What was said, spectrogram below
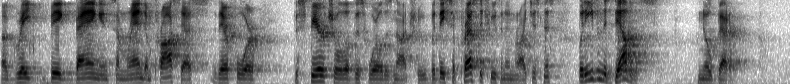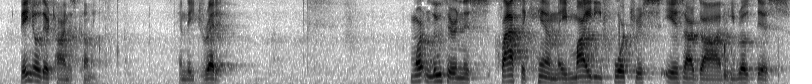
uh, great big bang in some random process. Therefore, the spiritual of this world is not true. But they suppress the truth in unrighteousness. But even the devils know better. They know their time is coming, and they dread it. Martin Luther, in this classic hymn, A Mighty Fortress is Our God, he wrote this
